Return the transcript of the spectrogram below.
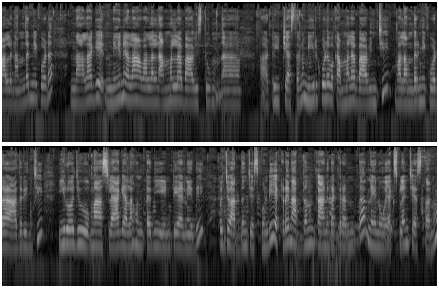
వాళ్ళని అందరినీ కూడా నాలాగే నేను ఎలా వాళ్ళని అమ్మల్లా భావిస్తూ ట్రీట్ చేస్తాను. మీరు కూడా ఒక అమ్మలా భావించి వాళ్ళందరినీ కూడా ఆదరించి ఈరోజు మా స్లాగ్ ఎలా ఉంటుంది ఏంటి అనేది కొంచెం అర్థం చేసుకోండి. ఎక్కడైనా అర్థం కాని దగ్గర అంతా నేను ఎక్స్ప్లెయిన్ చేస్తాను.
